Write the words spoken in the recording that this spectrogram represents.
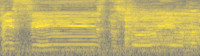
This is the story of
